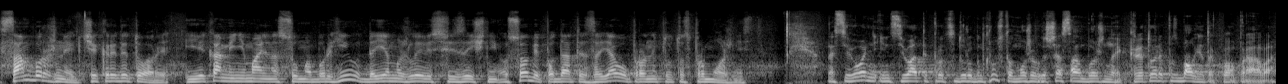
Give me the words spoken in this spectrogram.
Сам боржник чи кредитори? І яка мінімальна сума боргів дає можливість фізичній особі подати заяву про неплатоспроможність? На сьогодні ініціювати процедуру банкрутства може лише сам боржник. Кредитори позбавлені такого права.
